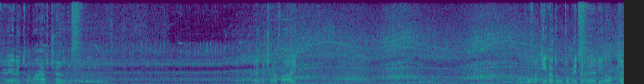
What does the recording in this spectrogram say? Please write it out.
ok retromarcia dai che ce la fai. Un po' fatica ho dovuto mettere le ridotte.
